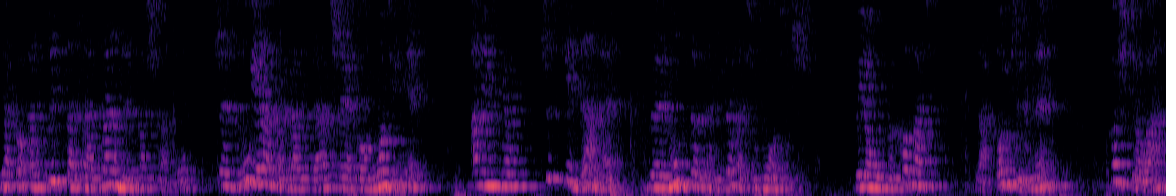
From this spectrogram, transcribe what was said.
jako artysta teatralny w Warszawie przez długie lata grał w teatrze jako młodzieniec, a więc miał wszystkie dane, by móc zorganizować młodzież, by ją wychować dla ojczyzny, kościoła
